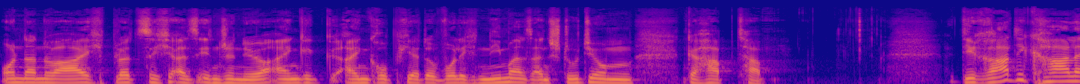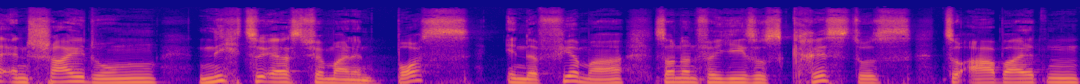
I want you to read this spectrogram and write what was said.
und dann war ich plötzlich als Ingenieur eingruppiert, obwohl ich niemals ein Studium gehabt habe die radikale Entscheidung, nicht zuerst für meinen Boss in der Firma, sondern für Jesus Christus zu arbeiten,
